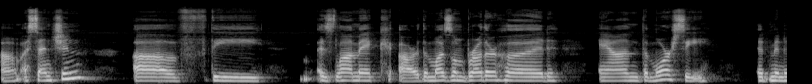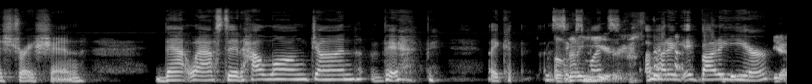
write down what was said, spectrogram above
um, ascension of the Islamic or the Muslim Brotherhood and the Morsi administration. That lasted how long, Jon? like about six months, year. about a, about a year. Yeah,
